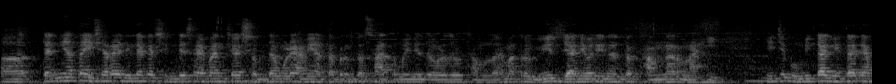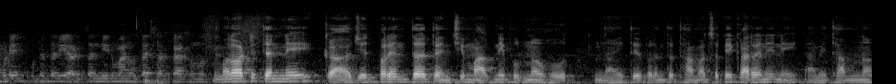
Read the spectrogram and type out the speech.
त्यांनी आता इशारा दिला का शिंदे साहेबांच्या शब्दामुळे आम्ही आतापर्यंत सात महिने जवळजवळ थांबलो आहे. मात्र वीस जानेवारी नंतर थांबणार नाही. ही जी भूमिका घेत आहे त्यामुळे कुठेतरी अडचण निर्माण होत आहे सरकारसमोर. मला वाटतं त्यांनी का जेथपर्यंत त्यांची मागणी पूर्ण होत नाही तेपर्यंत थांबायचं काही कारणही नाही. आम्ही थांबणं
